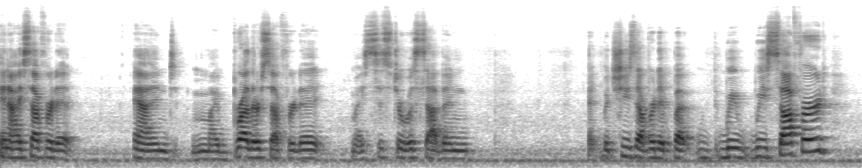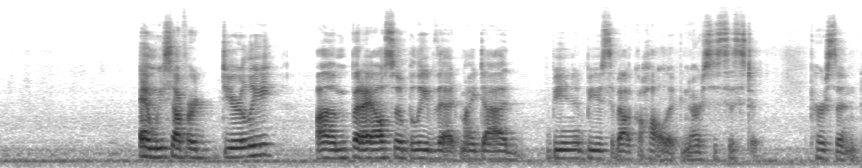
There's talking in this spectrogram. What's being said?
And i suffered it and my brother suffered it my sister was seven but she suffered it but we we suffered and we suffered dearly um, but i also believe that my dad being an abusive alcoholic narcissistic person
